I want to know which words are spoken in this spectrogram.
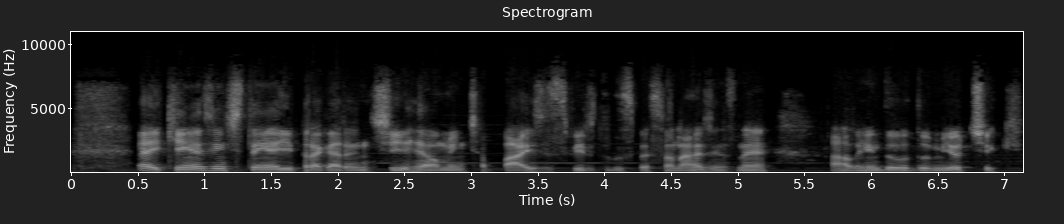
é, e quem a gente tem aí para garantir realmente a paz de espírito dos personagens, né? Além do, do Miltic,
